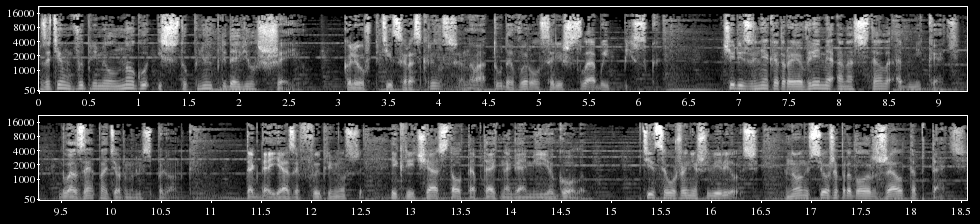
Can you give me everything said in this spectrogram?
затем выпрямил ногу и ступней придавил шею. Клюв птицы раскрылся, но оттуда вырвался лишь слабый писк. Через некоторое время она стала обмикать, глаза подернулись пленкой. Тогда Язов выпрямился и, крича, стал топтать ногами ее голову. Птица уже не шевелилась, но он все же продолжал топтать.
